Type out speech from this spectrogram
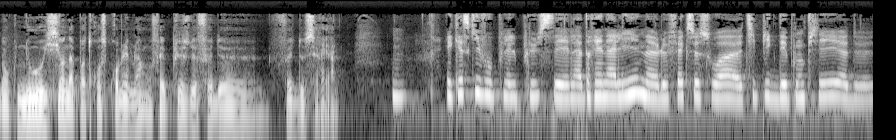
Donc nous ici, on n'a pas trop ce problème-là. On fait plus de feux de feux de céréales. Et qu'est-ce qui vous plaît le plus? C'est l'adrénaline, le fait que ce soit euh, typique des pompiers euh, de...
